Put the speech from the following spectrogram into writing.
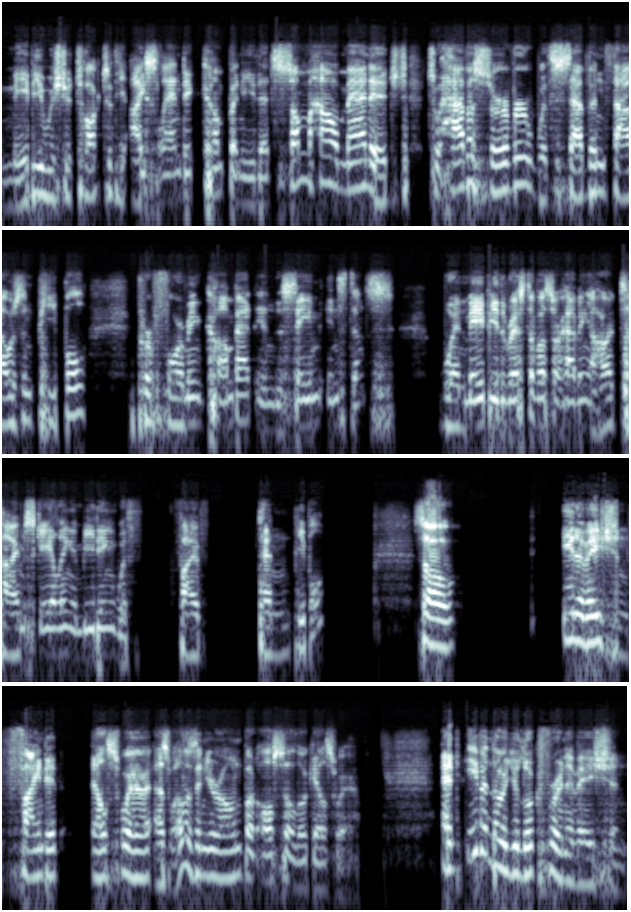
Maybe we should talk to the Icelandic company that somehow managed to have a server with 7,000 people performing combat in the same instance when maybe the rest of us are having a hard time scaling a meeting with five 10 people. So innovation, find it elsewhere as well as in your own, but also look elsewhere. And even though you look for innovation,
